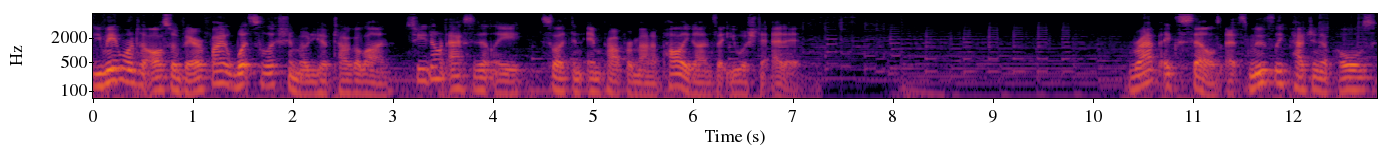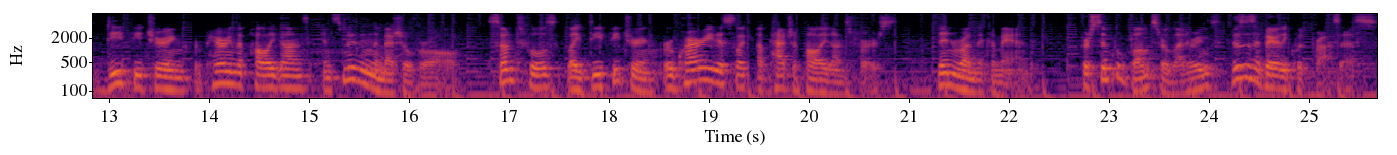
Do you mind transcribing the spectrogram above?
You may want to also verify what selection mode you have toggled on, so you don't accidentally select an improper amount of polygons that you wish to edit. Wrap excels at smoothly patching up holes, defeaturing, repairing the polygons, and smoothing the mesh overall. Some tools, like defeaturing, require you to select a patch of polygons first, then run the command. For simple bumps or letterings, this is a fairly quick process.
